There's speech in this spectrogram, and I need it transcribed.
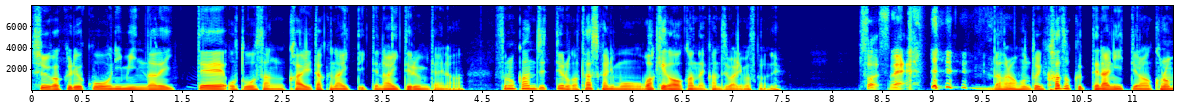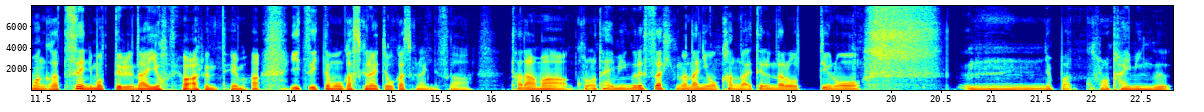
修学旅行にみんなで行って、お父さんが帰りたくないって言って泣いてるみたいな、その感じっていうのが確かにもう訳がわかんない感じはありますからね。そうですね。だから本当に家族って何っていうのは、この漫画が常に持ってる内容ではあるんで、まあ、いつ言ってもおかしくないっちゃおかしくないんですが、ただまあ、このタイミングで須崎くんが何を考えてるんだろうっていうのを、うーん、やっぱこのタイミング、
